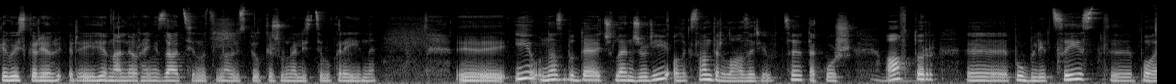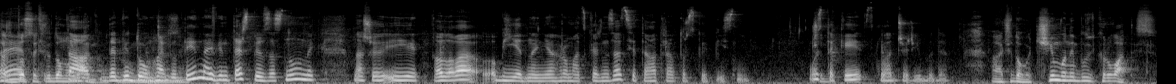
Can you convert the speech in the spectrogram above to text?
Київської регіональної організації Національної спілки журналістів України. Е, І у нас буде член журі Олександр Лазарєв. Це також автор, е, публіцист, е, поет. досить відома так, людина, Кривому відома людина. Він теж співзасновник нашої і голова об'єднання громадської організації театру авторської пісні. Ось Чудово. такий склад журі буде. А, чудово. Чим вони будуть керуватись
